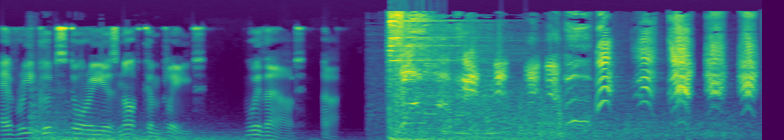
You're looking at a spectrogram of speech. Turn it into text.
Every good story is not complete without a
